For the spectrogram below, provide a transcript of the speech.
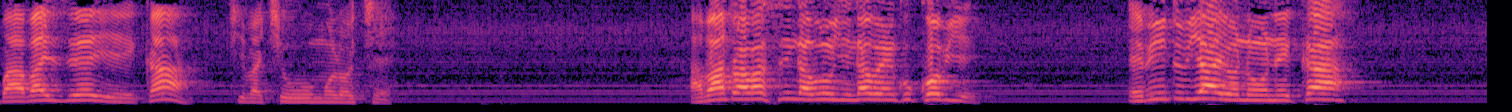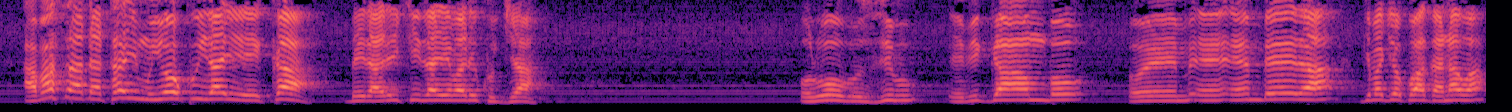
bw'abaizeeyo eka kiba kiwumulo kye? Abantu abasinga bulungi nga bwenkukobye ebintu byayonooneka. Abasaada tayimu y'okwirayo eka beeraliikirira ye bali kujja. Olw'obuzibu ebigambo embeera gye bajja okwaganawa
